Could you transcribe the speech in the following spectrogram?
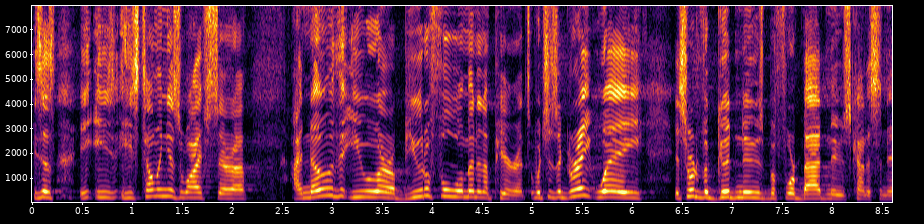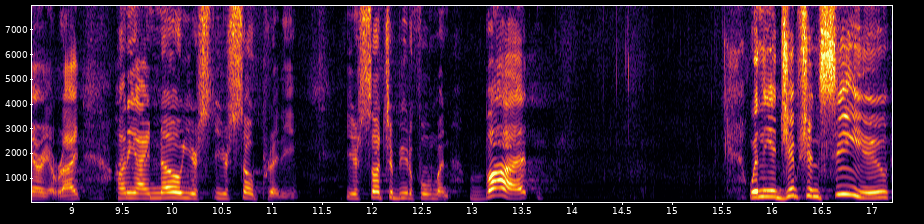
He says, he's, he's telling his wife, Sarah, I know that you are a beautiful woman in appearance, which is a great way, it's sort of a good news before bad news kind of scenario, right? Honey, I know you're, you're so pretty. You're such a beautiful woman. But when the Egyptians see you,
